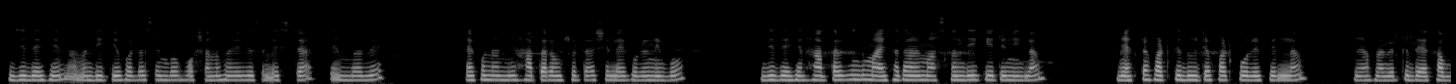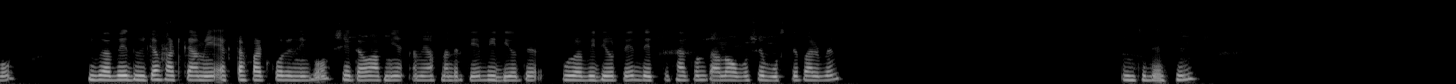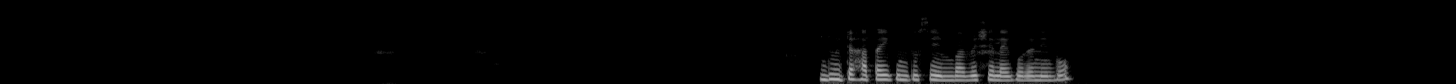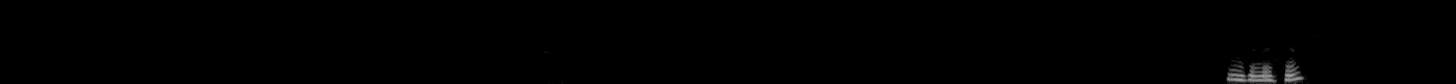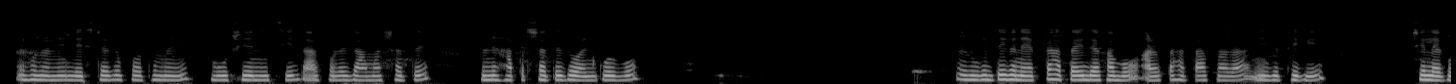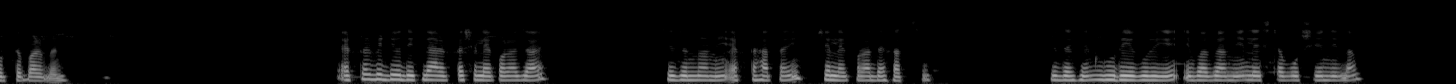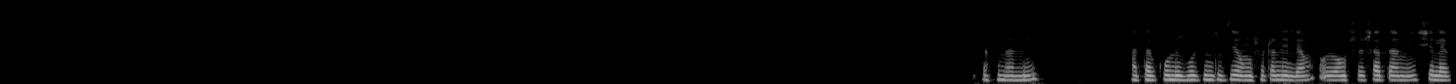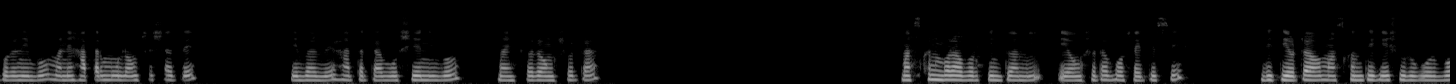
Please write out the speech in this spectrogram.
এই যে দেখেন, আমার দ্বিতীয় পার্টও সেম ভাবে বসানো হয়ে গেছে লেসটা সেম ভাবে এখন আমি হাতার অংশটা সেলাই করে নিব। যে দেখেন, হাতার কিন্তু মাইক হাতা আমি মাঝখান দিয়ে কেটে নিলাম। একটা পার্টকে দুইটা পার্ট করে ফেললাম। আপনাদেরকে দেখাবো। কীভাবে দুইটা পার্টকে আমি একটা পার্ট করে নিব, সেটাও আপনি, আমি আপনাদেরকে ভিডিওতে, পুরো ভিডিওতে দেখতে থাকুন, তাহলে অবশ্যই বুঝতে পারবেন। যে দেখেন। দুইটা হাতাই কিন্তু সেম ভাবে সেলাই করে নিব। যে দেখেন, এখন আমি লেসটাকে প্রথমে বসিয়ে নিচ্ছি, তারপরে জামার সাথে মানে হাতের সাথে জয়েন করব। আমি কিন্তু এখানে একটা হাতাই দেখাবো, আর একটা হাতা আপনারা নিজে থেকে সেলাই করতে পারবেন। একটার ভিডিও দেখলে আরেকটা সেলাই করা যায়, সেজন্য আমি একটা হাতাই সেলাই করা দেখাচ্ছি। দেখেন ঘুরিয়ে ঘুরিয়ে এভাবে আমি লেসটা বসিয়ে নিলাম। এখন আমি হাতার কোণে পর্যন্ত যে অংশটা নিলাম, ওই অংশের সাথে আমি সেলাই করে নিব। মানে হাতার মূল অংশের সাথে এভাবে হাতাটা বসিয়ে নিব, মাইকার অংশটা। মাঝখান বরাবর কিন্তু আমি এই অংশটা বসাইতেছি। দ্বিতীয়টাও মাঝখান থেকে শুরু করব।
